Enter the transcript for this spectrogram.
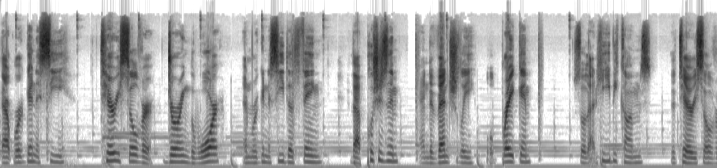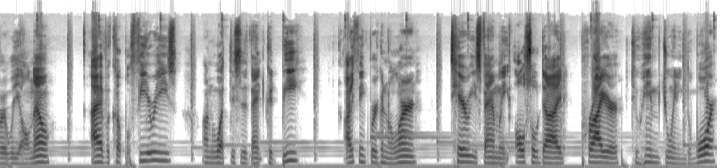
that we're gonna see Terry Silver during the war, and we're gonna see the thing that pushes him and eventually will break him so that he becomes the Terry Silver we all know. I have a couple theories on what this event could be. I think we're gonna learn Terry's family also died prior to him joining the war,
